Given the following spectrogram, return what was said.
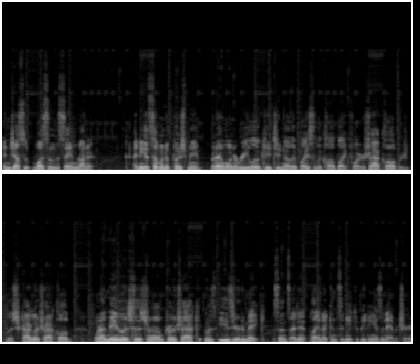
And just wasn't the same runner. I needed someone to push me, but I didn't want to relocate to another place of the club like Florida Track Club or the Chicago Track Club. When I made the decision run pro track, it was easier to make since I didn't plan to continue competing as an amateur.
